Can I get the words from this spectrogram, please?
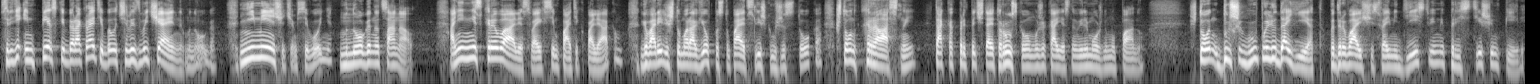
Среди имперской бюрократии было чрезвычайно много, не меньше, чем сегодня, много националов. Они не скрывали своих симпатий к полякам, говорили, что Муравьев поступает слишком жестоко, что он красный, так как предпочитает русского мужика ясновельможному пану, что он душегуб и людоед, подрывающий своими действиями престиж империи.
